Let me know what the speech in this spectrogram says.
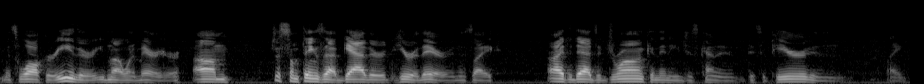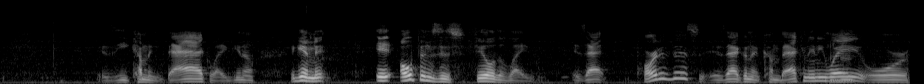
Miss Walker either, even though I want to marry her. Um, just some things that I've gathered here or there, and it's like, all right, the dad's a drunk, and then he just kind of disappeared, and like, is he coming back? Like, you know, again, it, it opens this field of like, is that part of this? Is that going to come back in any mm-hmm. way, or,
